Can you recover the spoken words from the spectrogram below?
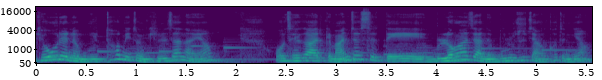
겨울에는 물텀이 좀 길잖아요. 어, 제가 이렇게 만졌을 때 물렁하지 않은 물을 주지 않거든요.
